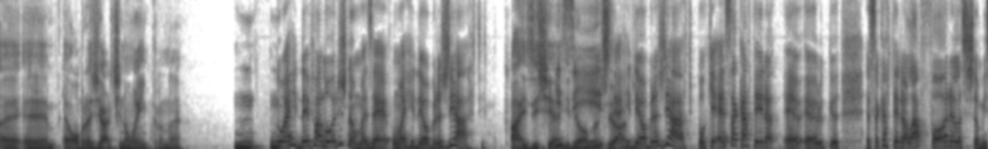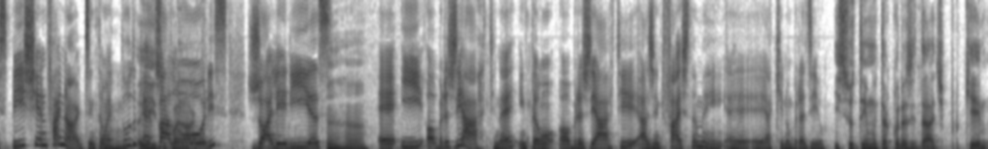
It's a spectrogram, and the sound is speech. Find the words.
é, é, é, obras de arte não entra, né? No RD Valores não, mas é um RD Obras de Arte. Ah, existe RD existe Obras de Arte. RD Obras de Arte, porque essa carteira, é, é, essa carteira lá fora, ela se chama Speech and Fine Arts. Então, é uhum. é tudo que Isso, é valores, joalherias uhum. é, e obras de arte, né? Então, obras de arte a gente faz também é, é, aqui no Brasil. Isso eu tenho muita curiosidade, porque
